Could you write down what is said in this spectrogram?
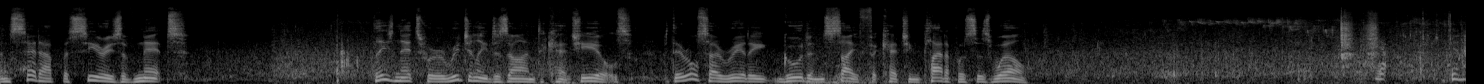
and set up a series of nets. These nets were originally designed to catch eels, but they're also really good and safe for catching platypus as well. Ja, genau.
